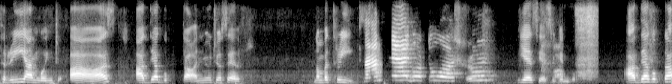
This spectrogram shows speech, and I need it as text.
3 i'm going to ask adya gupta unmute yourself number 3 ma'am may i go to washroom yes yes you can go adya gupta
